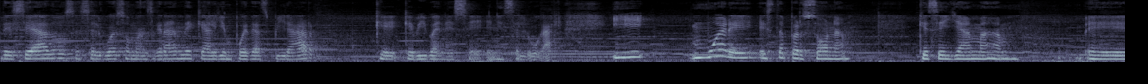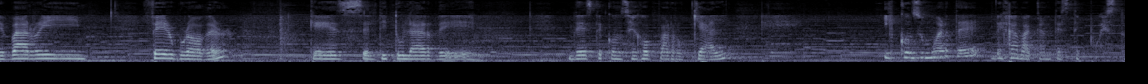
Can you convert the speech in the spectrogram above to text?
deseados, es el hueso más grande que alguien puede aspirar que, viva en ese, en ese lugar. Y muere esta persona que se llama eh, Barry Fairbrother, que es el titular de, de este consejo parroquial. Y con su muerte deja vacante este puesto.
